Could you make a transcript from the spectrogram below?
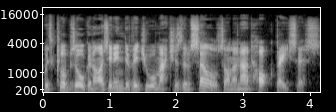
with clubs organising individual matches themselves on an ad hoc basis.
